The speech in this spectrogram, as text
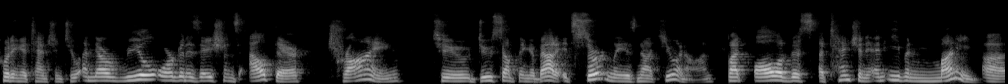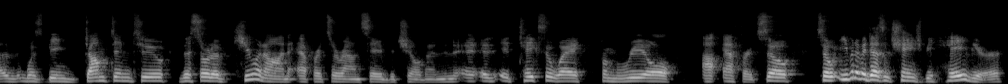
putting attention to, and there are real organizations out there trying to do something about it. It certainly is not QAnon, but all of this attention and even money uh, was being dumped into the sort of QAnon efforts around Save the Children. And it, it, takes away from real uh, efforts. So so even if it doesn't change behavior,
